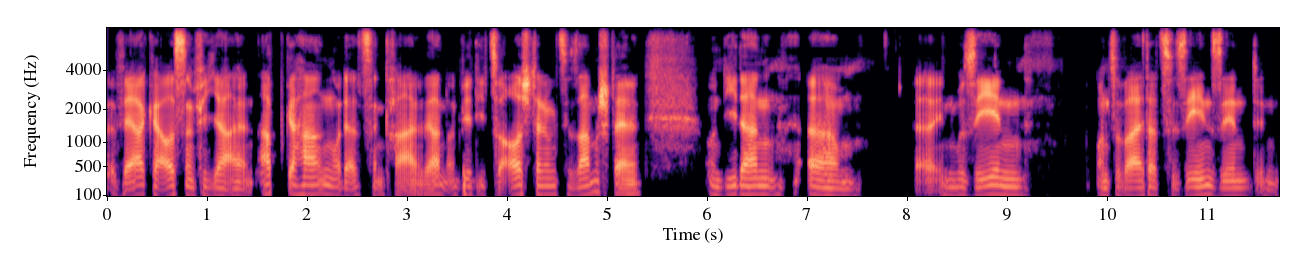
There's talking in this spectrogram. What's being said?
Werke aus den Filialen abgehangen oder zentral werden und wir die zur Ausstellung zusammenstellen und die dann ähm, äh, in Museen und so weiter zu sehen sind, in,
